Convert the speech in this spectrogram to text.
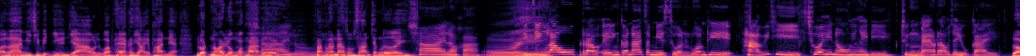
อาล่ามีชีวิตยืนยาว หรือว่าแพร่ขยายพันธุ์เนี่ยลดน้อยลงมากๆเลยใช่เลยฟังแล้วน่าสงสารจังเลย ใช่แล้วค่ะโอ้ยจริงๆ เราเราเองก็น่าจะมีส่วนร่วมที่หาวิธีช่วยให้น้องยังไงดี ถึงแม้เราจะอยู่ไกล เรา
